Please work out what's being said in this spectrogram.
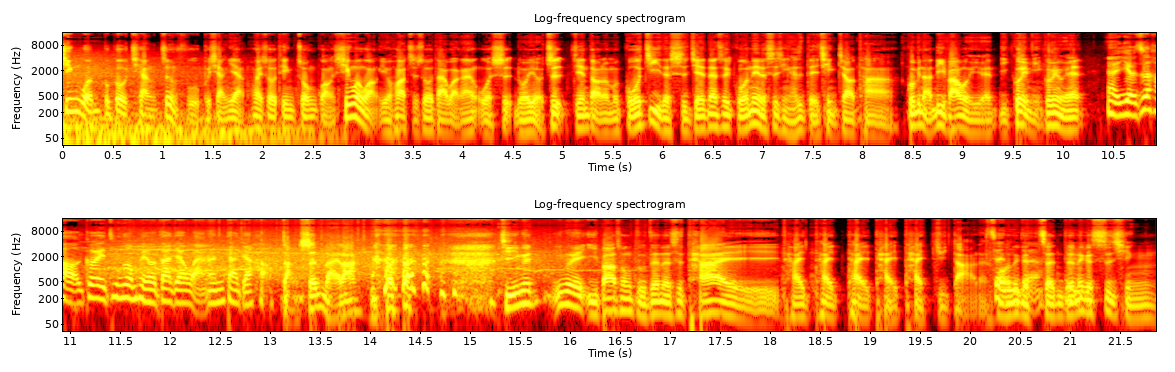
新闻不够呛，政府不像样。欢迎收听中广新闻网，有话直说。大家晚安，我是罗有志。今天到了我们国际的时间，但是国内的事情还是得请教他。国民党立法委员李桂敏，贵敏委员。呃，有志好，各位听众朋友，大家晚安，大家好。掌声来啦！其实因为因为以巴冲突真的是太太太太太太巨大了，哦，那个真的那个事情。嗯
